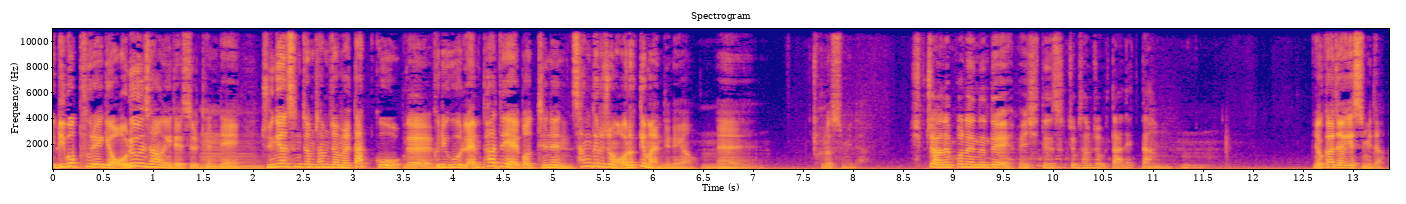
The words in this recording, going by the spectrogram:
리버풀에게 어려운 상황이 됐을 텐데 중요한 승점 3점을 땄고 음. 네. 그리고 램파드 에버튼은 상대를 좀 어렵게 만드네요. 음. 네. 그렇습니다. 쉽지 않을 뻔했는데 맨시티는 승점 3점을 따냈다. 여기까지 하겠습니다.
